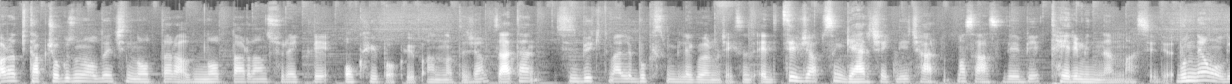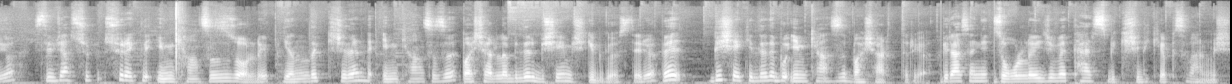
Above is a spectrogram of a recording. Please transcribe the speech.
arada kitap çok uzun olduğu için notlar aldım. Notlardan sürekli okuyup okuyup anlatacağım. Zaten siz büyük ihtimalle bu kısmı bile görmeyeceksiniz. Edit. Steve Jobs'ın gerçekliği çarpıtma sahası diye bir teriminden bahsediyor. Bu ne oluyor? Steve Jobs sü- sürekli imkansızı zorlayıp yanındaki kişilerin de imkansızı başarılabilir bir şeymiş gibi gösteriyor ve bir şekilde de bu imkansızı başarttırıyor. Biraz hani zorlayıcı ve ters bir kişilik yapısı varmış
